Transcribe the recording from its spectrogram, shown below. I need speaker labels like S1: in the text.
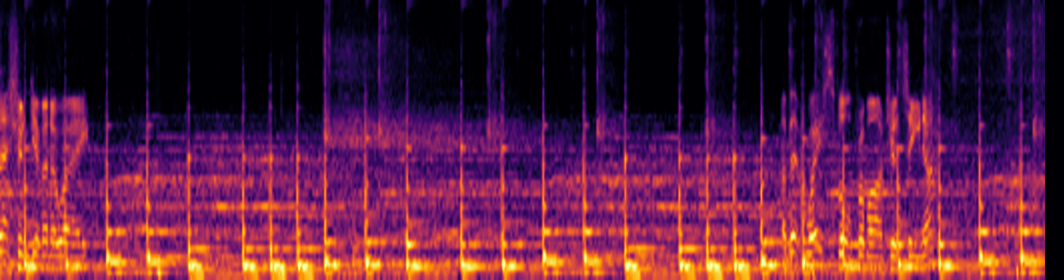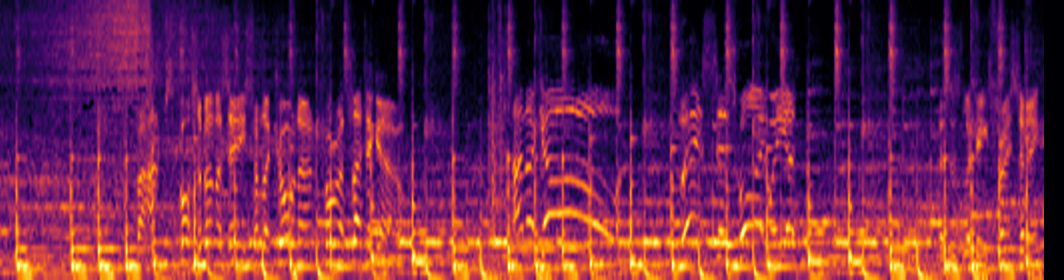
S1: possession given away. A bit wasteful from Argentina.
S2: Perhaps possibilities from the corner for Atletico. And a goal! This is why we... Ad-
S1: This is looking threatening.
